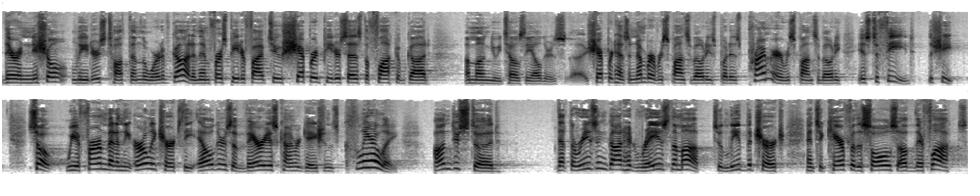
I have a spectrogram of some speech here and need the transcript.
their initial leaders taught them the word of God. And then 1 Peter 5 2, shepherd, Peter says, the flock of God among you. He tells the elders. Uh, shepherd has a number of responsibilities, but his primary responsibility is to feed the sheep. So we affirm that in the early church, the elders of various congregations clearly understood that the reason God had raised them up to lead the church and to care for the souls of their flocks,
